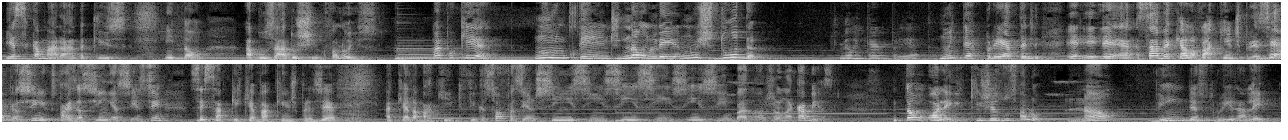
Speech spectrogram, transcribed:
Esse camarada quis, então, abusar do Chico, falou isso. Mas por quê? Não entende, não lê, não estuda. Não interpreta. Não interpreta. Ele, ele, ele é, sabe aquela vaquinha de presépio, assim, faz assim, assim, assim? Vocês sabem o que é vaquinha de presépio? Aquela vaquinha que fica só fazendo sim, sim, sim, sim, sim, sim, já na cabeça. Então, olha aí que Jesus falou: não vim destruir a lei,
